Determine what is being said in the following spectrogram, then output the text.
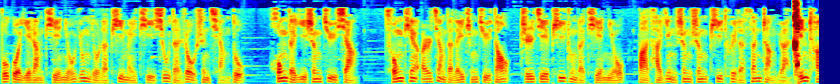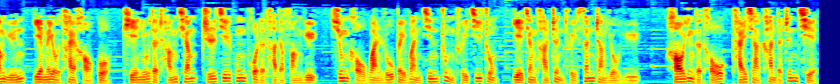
不过也让铁牛拥有了媲美体修的肉身强度。轰的一声巨响。从天而降的雷霆巨刀直接劈中了铁牛，把他硬生生劈推了三丈远。林长云也没有太好过，铁牛的长枪直接攻破了他的防御，胸口宛如被万斤重锤击中，也将他震退三丈有余。好硬的头，台下看得真切。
